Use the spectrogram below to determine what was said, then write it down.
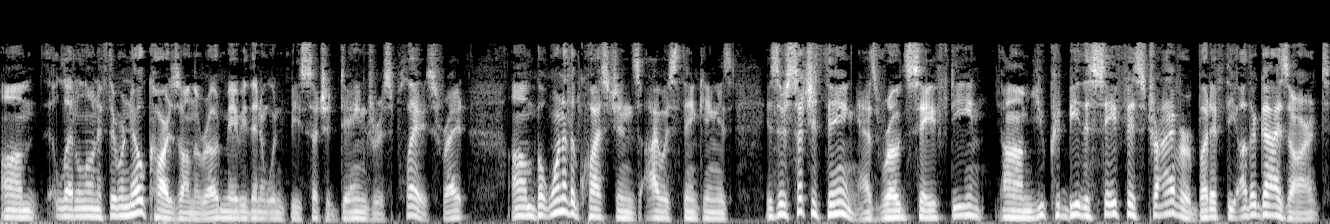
Um, let alone if there were no cars on the road, maybe then it wouldn't be such a dangerous place, right? Um, but one of the questions I was thinking is, is there such a thing as road safety? Um, you could be the safest driver, but if the other guys aren't,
